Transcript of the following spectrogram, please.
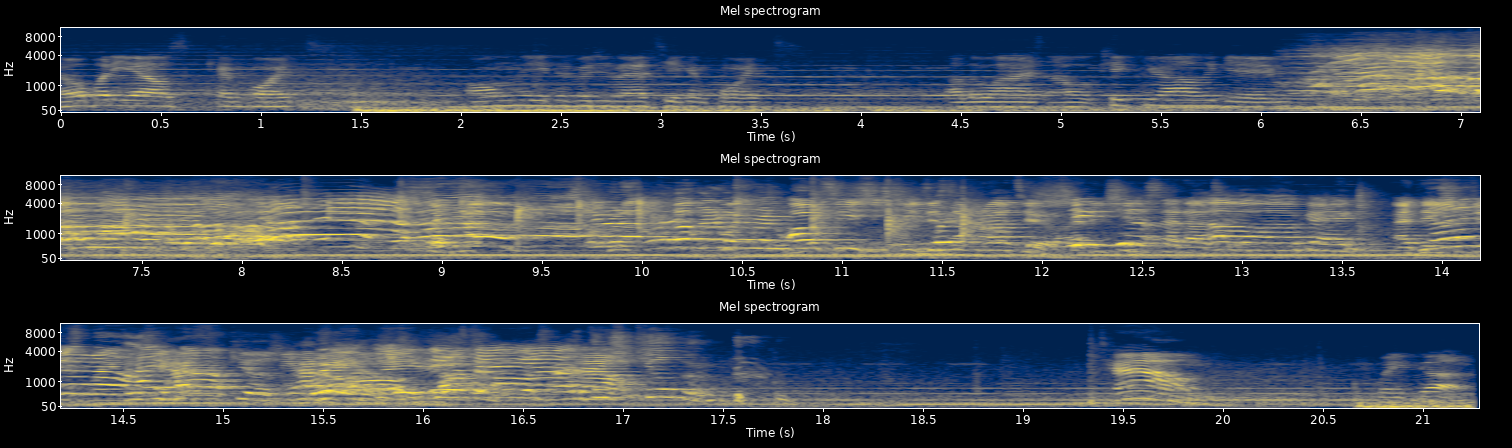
Nobody else can point. Only the vigilante can point. Otherwise, I will kick you out of the game. Oh, she, she, she just said not to. I think she just said not to. Oh, okay. I think No, she no, just no, no, went. She has to kill. She has Wait, to kill. Town, wake up.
